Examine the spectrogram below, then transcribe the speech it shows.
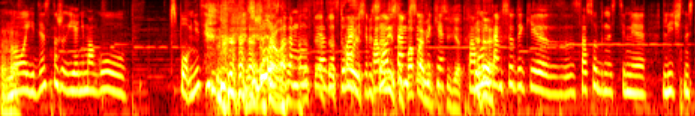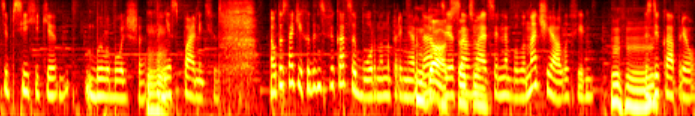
Ага. но единственное, что я не могу вспомнить, Здорово. что там было связано это с памятью. По-моему, там по памяти все-таки. По-моему, там все-таки с особенностями личности, психики было больше, а не с памятью. А вот из таких идентификация Борна, например, да, Да, где кстати. сознательно было. Начало фильм с Ди Каприо.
